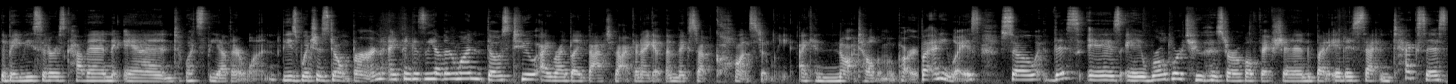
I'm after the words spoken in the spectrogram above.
The Babysitter's Coven and what's the other one? These Witches Don't Burn, I think is the other one. Those two I read like back to back and I get them mixed up constantly. I cannot tell them apart. But anyways, so this is a World War II historical fiction, but it is set in Texas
